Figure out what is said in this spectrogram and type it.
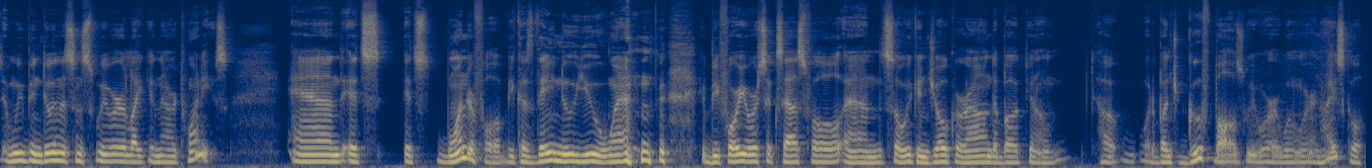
and we've been doing this since we were like in our 20s and it's it's wonderful because they knew you when before you were successful and so we can joke around about you know how what a bunch of goofballs we were when we were in high school.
